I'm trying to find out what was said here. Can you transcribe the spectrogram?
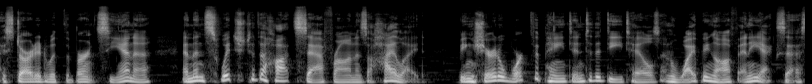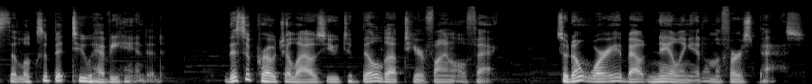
I started with the burnt sienna and then switched to the hot saffron as a highlight, being sure to work the paint into the details and wiping off any excess that looks a bit too heavy-handed. This approach allows you to build up to your final effect, so don't worry about nailing it on the first pass.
